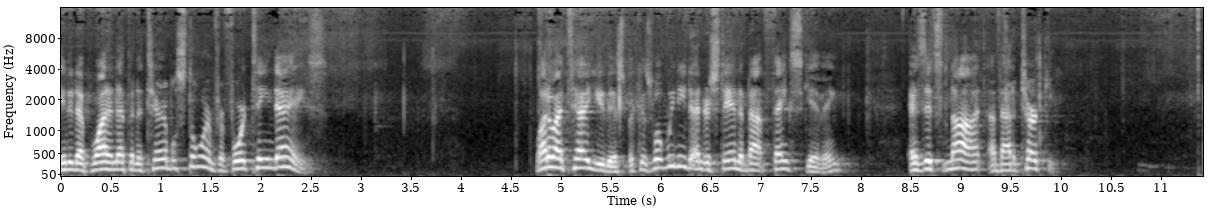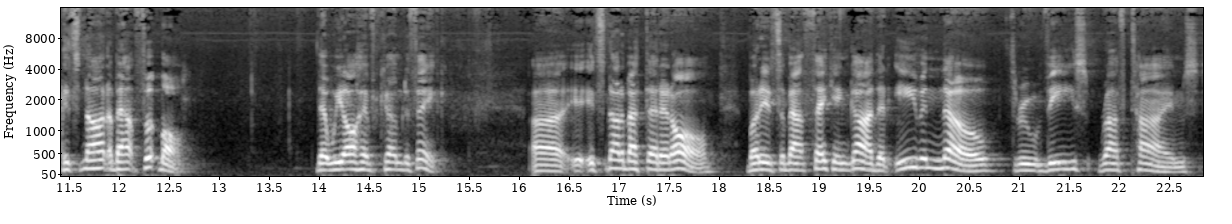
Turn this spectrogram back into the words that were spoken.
ended up winding up in a terrible storm for 14 days. Why do I tell you this? Because what we need to understand about Thanksgiving is it's not about a turkey. It's not about football that we all have come to think. Uh, it's not about that at all, but it's about thanking God that even though through these rough times,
